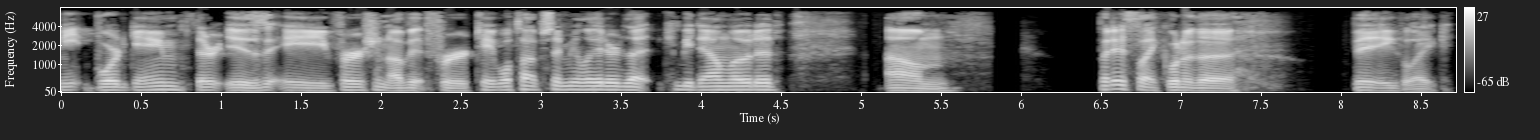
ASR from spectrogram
neat board game. There is a version of it for Tabletop Simulator that can be downloaded. Um, but it's like one of the big, like,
